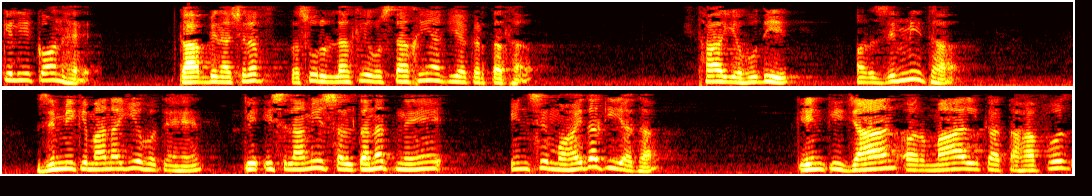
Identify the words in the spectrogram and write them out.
کے لیے کون ہے؟ کاب بن اشرف رسول اللہ کی گستاخیاں کیا کرتا تھا۔ تھا یہودی اور ذمی تھا۔ ذمی کے معنی یہ ہوتے ہیں کہ اسلامی سلطنت نے ان سے معاہدہ کیا تھا۔ کہ ان کی جان اور مال کا تحفظ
